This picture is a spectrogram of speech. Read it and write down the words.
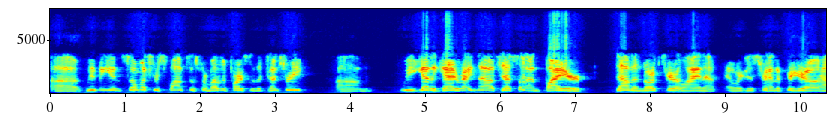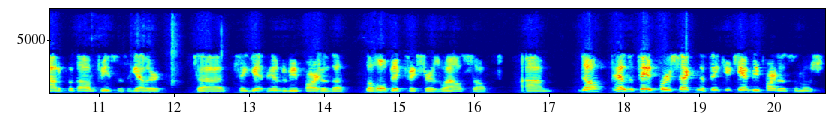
uh, we've been getting so much responses from other parts of the country. Um, we got a guy right now just on fire down in North Carolina, and we're just trying to figure out how to put all the pieces together to to get him to be part of the the whole big picture as well. So um, don't hesitate for a second to think you can't be part of the solution.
